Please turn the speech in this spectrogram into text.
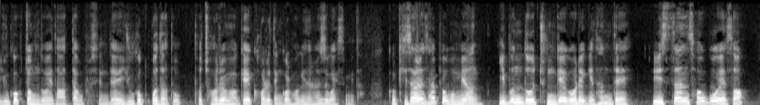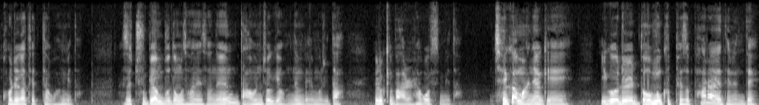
6억 정도에 나왔다고 볼 수 있는데 6억보다도 더 저렴하게 거래된 걸 확인을 할 수가 있습니다. 그 기사를 살펴보면 이분도 중개 거래긴 한데 일산 서구에서 거래가 됐다고 합니다. 그래서 주변 부동산에서는 나온 적이 없는 매물이다. 이렇게 말을 하고 있습니다. 제가 만약에 이거를 너무 급해서 팔아야 되는데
